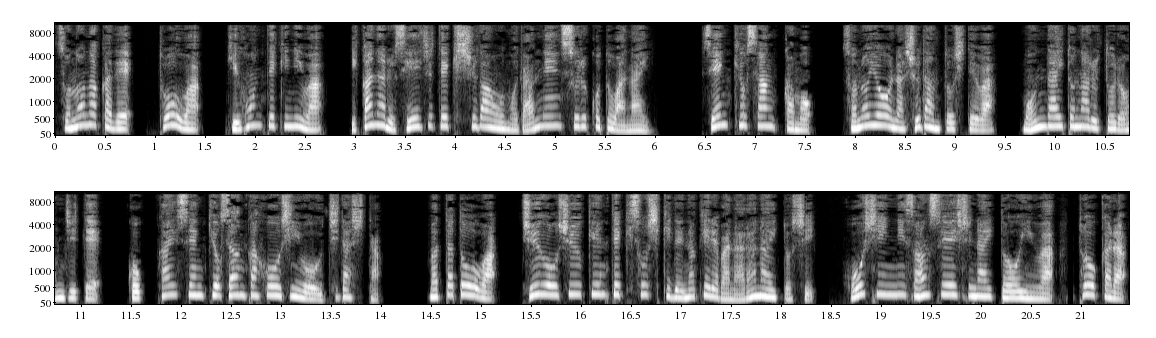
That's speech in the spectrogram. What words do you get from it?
その中で党は基本的にはいかなる政治的手段をも断念することはない。選挙参加もそのような手段としては問題となると論じて国会選挙参加方針を打ち出した。また党は中央集権的組織でなければならないとし、方針に賛成しない党員は党から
